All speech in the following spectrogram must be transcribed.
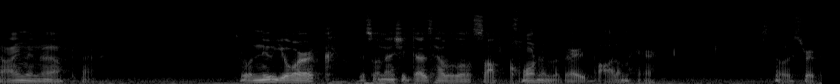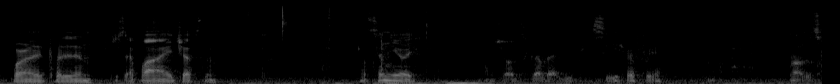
diamond right off the bat. So New York, this one actually does have a little soft corner on the very bottom here. Just noticed right before I put it in. Just FYI, Justin. I'll send you a. Actually, I'll just grab that UPC here for you. I'll just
